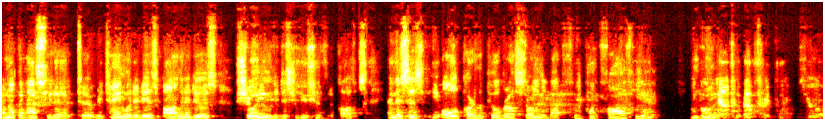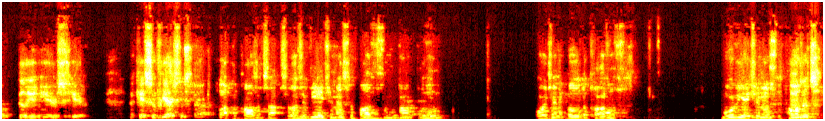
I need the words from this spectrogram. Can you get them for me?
I'm not going to ask you to, to retain what it is. All I'm going to do is show you the distribution of the deposits. And this is the old part of the Pilbara, starting at about 3.5 here and going down to about 3.0 billion years here. Okay, so if we actually start to plot deposits up, so those are VHMS deposits in the dark blue, orogenic gold deposits, more VHMS deposits,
